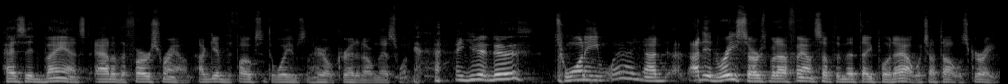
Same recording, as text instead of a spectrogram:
has advanced out of the first round. I give the folks at the Williamson Herald credit on this one. You didn't do this? 20, well, you know, I, I did research, but I found something that they put out, which I thought was great.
